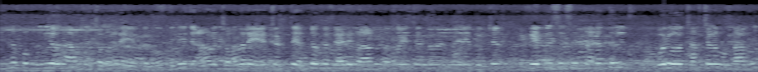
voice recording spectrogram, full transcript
ഇന്നിപ്പോ പുതിയ ഒരാളുടെ ചുമതല ഏറ്റെടുക്കും പുതിയ ആൾ ചുമതല ഏറ്റെടുത്ത് എന്തൊക്കെ കാര്യങ്ങളാണ് നിർവഹിക്കേണ്ടത് എന്നതിനെ കുറിച്ച് കെ പി സി സി തലത്തിൽ ഒരു ചർച്ചകൾ ഉണ്ടാകും.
